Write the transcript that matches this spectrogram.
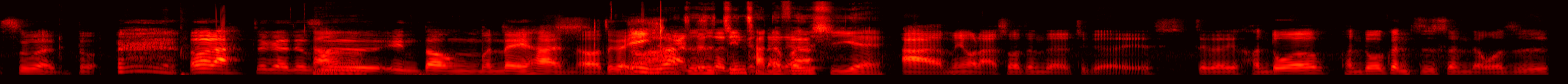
输很多。好了，这个就是运动门内汉哦，这个硬汉，这是精彩的分析耶。啊，没有啦，说真的，这个这个很多很多更资深的，我只是。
